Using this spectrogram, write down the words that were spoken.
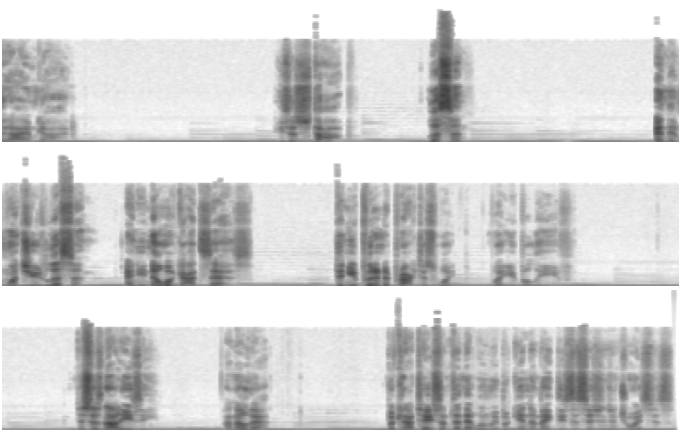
that I am God. He says, Stop. Listen. And then once you listen and you know what God says, then you put into practice what, what you believe. This is not easy. I know that. But can I tell you something that when we begin to make these decisions and choices,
